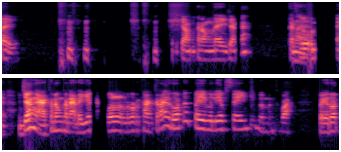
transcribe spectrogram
ទៃចង់ក្នុងន័យអញ្ចឹងណាតែខ្លួនអញ្ចឹងអាក្នុងគណៈដែលយើងពលរត់ខាងក្រៅរត់ទៅពេលវេលាផ្សេងវាមិនខ្វះពេលរត់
